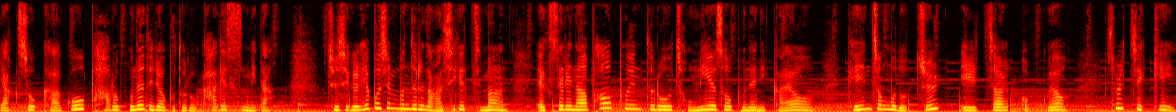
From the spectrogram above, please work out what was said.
약속하고 바로 보내드려 보도록 하겠습니다. 주식을 해보신 분들은 아시겠지만 엑셀이나 파워포인트로 정리해서 보내니까요. 개인정보 노출 일절 없고요. 솔직히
